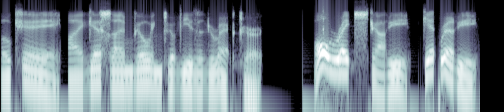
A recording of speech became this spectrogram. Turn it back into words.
Okay, I guess I'm going to be the director. Alright, Scotty, get ready.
